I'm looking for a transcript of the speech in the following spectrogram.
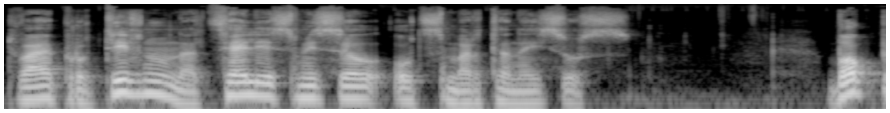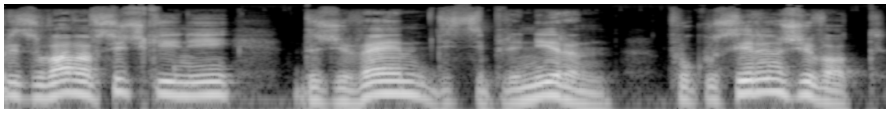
Това е противно на целия смисъл от смъртта на Исус. Бог призовава всички ни да живеем дисциплиниран, фокусиран живот,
